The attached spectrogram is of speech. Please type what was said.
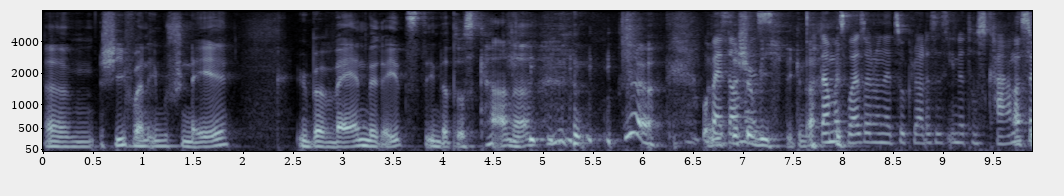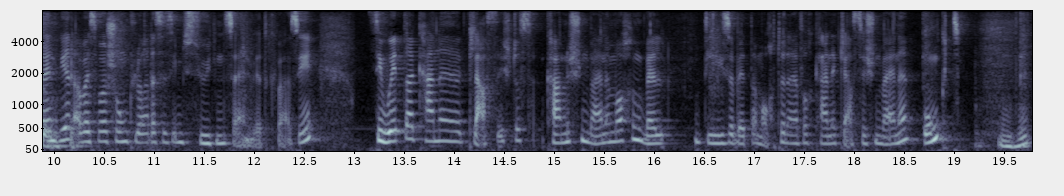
ähm, Skifahren im Schnee über Wein redst in der Toskana, ja, Wobei ist damals, das schon wichtig. Ne? Damals war es ja noch nicht so klar, dass es in der Toskana so, sein okay. wird, aber es war schon klar, dass es im Süden sein wird quasi. Sie wollte keine klassisch toskanischen Weine machen, weil die Elisabetta macht halt einfach keine klassischen Weine. Punkt. Mhm.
